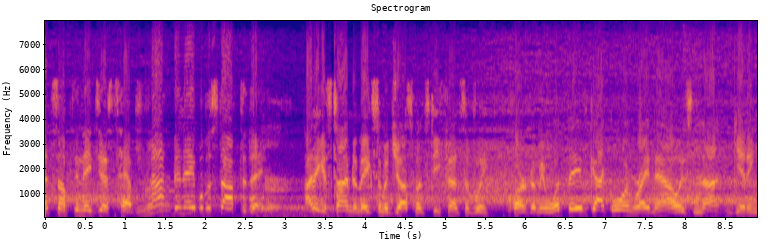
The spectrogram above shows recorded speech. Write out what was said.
That's something they just have not been able to stop today. I think it's time to make some adjustments defensively, Clark. I mean, what they've got going right now is not getting.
